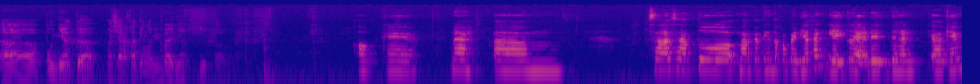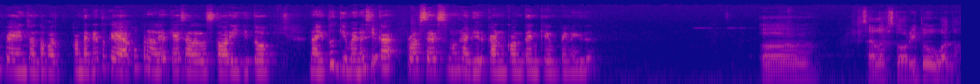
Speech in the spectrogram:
uh, punya ke masyarakat yang lebih banyak gitu. Oke. Nah, em, salah satu marketing Tokopedia kan ya itu ya de- dengan eh, campaign contoh kon- kontennya tuh kayak aku pernah lihat kayak seller story gitu. Nah, itu gimana sih Ya. Kak proses menghadirkan konten campaignnya gitu? uh, seller story itu one of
